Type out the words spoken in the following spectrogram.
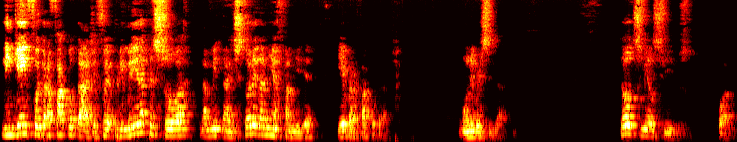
Ninguém foi para a faculdade. Eu fui a primeira pessoa na, na história da minha família a ir para a faculdade, universidade. Todos os meus filhos foram.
